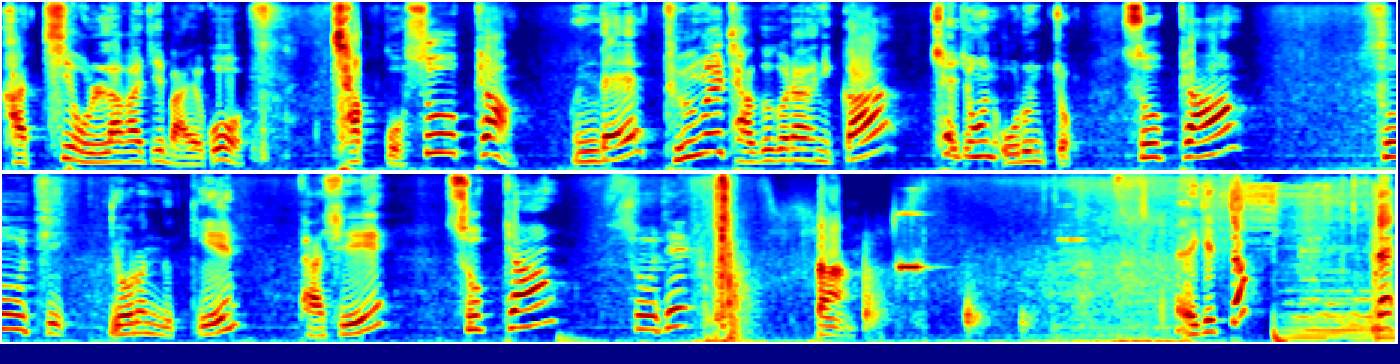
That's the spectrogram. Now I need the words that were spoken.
같이 올라가지 말고 잡고 수평. 근데 등을 자극을 하니까 체중은 오른쪽. 수평, 수직. 요런 느낌. 다시 수평, 수직, 빵. 알겠죠? 네,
